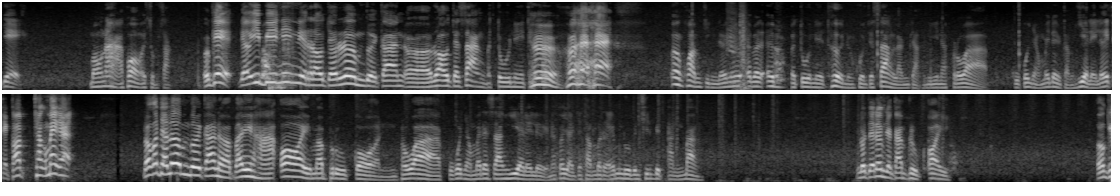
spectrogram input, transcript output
เย่มองหน้าหาพ่อไอ้สมศักดิ์โอเค เดี๋ยว EP นี้เนี่ยเราจะเริ่มโดยการเอ่อเราจะสร้างประตูเนเธอร์ เออความจริงแล้วเนี่ยไอ้ไอ้ประตูเนเธอร์เนี่ยควรจะสร้างหลังจากนี้นะ เพราะว่ากูก็ยังไม่ได้ทำเฮียอะไรเลย แต่ก็ช่างแม่งอะเราก็จะเริ่มโดยการเออไปหาอ้อยมาปลูกก่อน เพราะว่ากูก็ยังไม่ได้สร้างเฮียอะไรเลยนะก็อยากจะทำอะไรให้มันดูเป็นชิ้นเป็นอันบ้าง เราจะเริ่มจากการปลูกอ้อย โอเค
